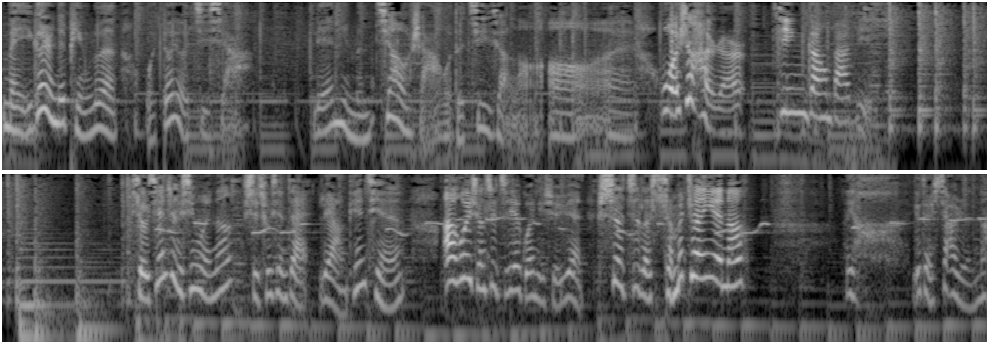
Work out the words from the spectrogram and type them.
每一个人的评论我都有记下。连你们叫啥我都记下了啊！哎，我是狠人儿，金刚芭比。首先，这个新闻呢是出现在两天前，安徽城市职业管理学院设置了什么专业呢？哎呀，有点吓人呢，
